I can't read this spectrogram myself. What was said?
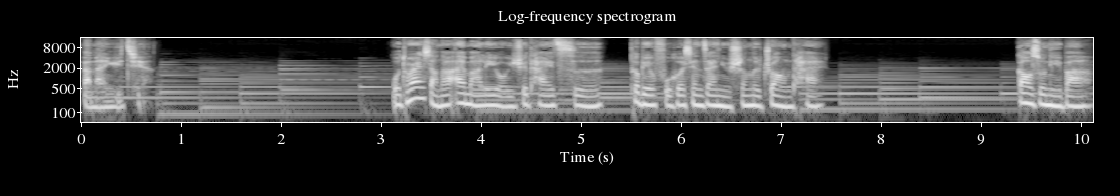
慢慢遇见。我突然想到，《艾玛》里有一句台词，特别符合现在女生的状态。告诉你吧。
